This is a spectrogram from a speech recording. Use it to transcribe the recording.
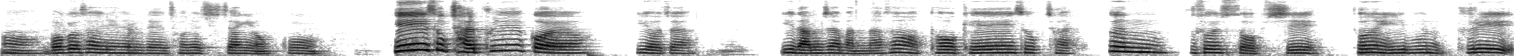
어, 먹여 살리는 데는 전혀 지장이 없고 계속 잘 풀릴 거예요. 이 여자. 네. 이 남자 만나서 더 계속 잘 큰 구설수 없이 저는 이분 둘이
